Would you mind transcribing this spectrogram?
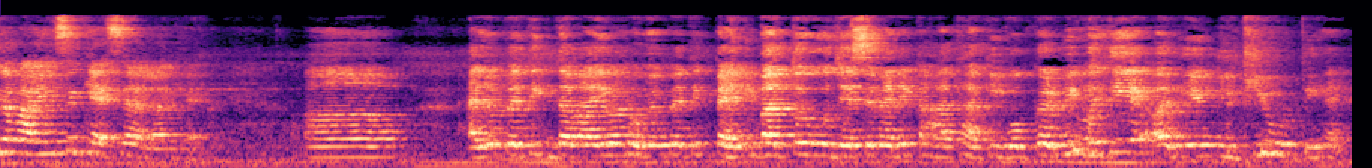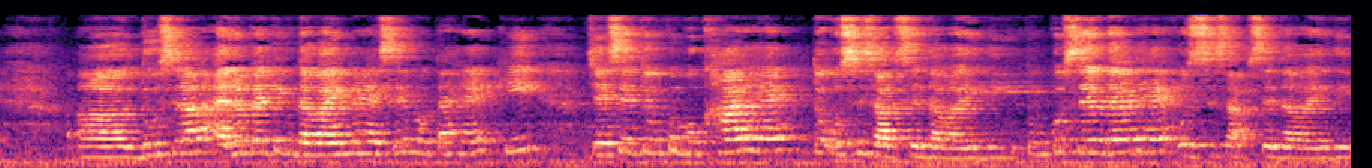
दवाइयों से कैसे अलग है? एलोपैथिक दवाई और होम्योपैथिक पहली बात तो वो जैसे मैंने कहा था कि वो कड़वी होती है और ये मीठी होती है। आ, दूसरा एलोपैथिक दवाई में ऐसे होता है कि जैसे तुमको बुखार है तो उस हिसाब से दवाई दी। तुमको सिर दर्द है उस हिसाब से दवाई दी।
